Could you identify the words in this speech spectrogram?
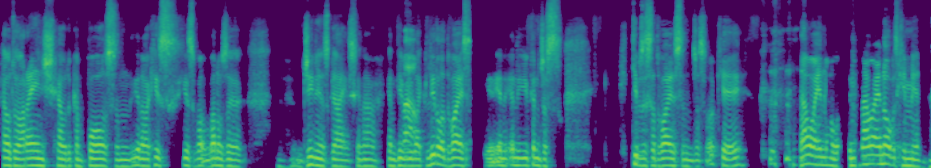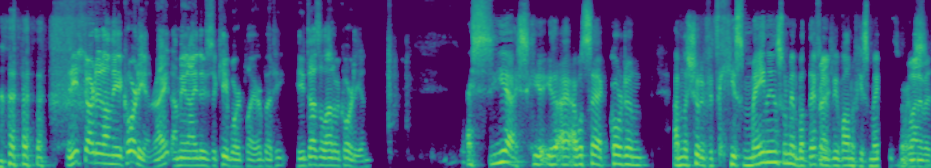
how to arrange how to compose. And you know he's he's one of the genius guys you know can give wow. you like little advice and, and you can just gives us advice and just okay. Now i know now i know what he meant. And he started on the accordion right? I mean i know he's a keyboard player but he he does a lot of accordion. I see, yes he, I, would say accordion i'm not sure if it's his main instrument but definitely right. one of his main instruments. One of it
